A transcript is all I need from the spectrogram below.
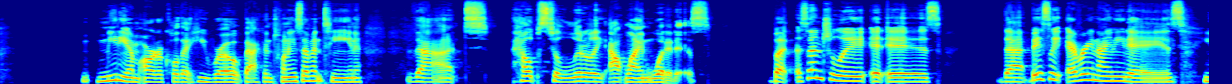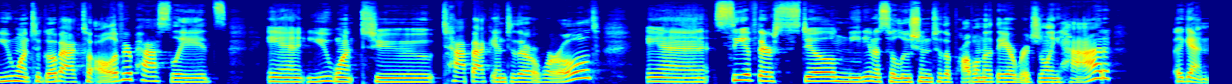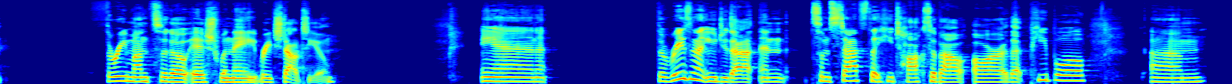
Medium article that he wrote back in 2017 that helps to literally outline what it is. But essentially, it is that basically every 90 days, you want to go back to all of your past leads and you want to tap back into their world and see if they're still needing a solution to the problem that they originally had. Again, three months ago ish when they reached out to you. And the reason that you do that, and some stats that he talks about are that people, um,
